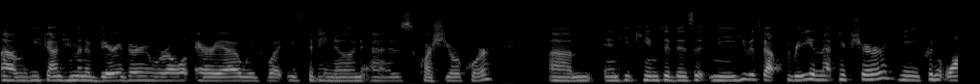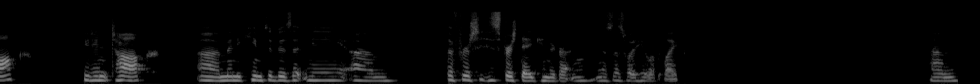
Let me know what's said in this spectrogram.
Um, we found him in a very, very rural area with what used to be known as Kwashiorkor. Um, and he came to visit me. He was about three in that picture. He couldn't walk, he didn't talk, um, and he came to visit me um, the first his first day of kindergarten. And this is what he looked like. Um,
